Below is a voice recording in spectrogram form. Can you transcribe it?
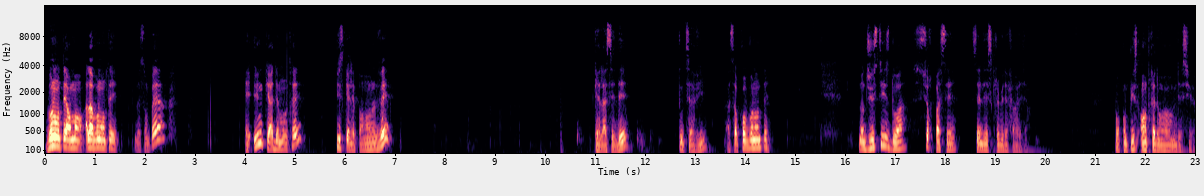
volontairement à la volonté de son père. Et une qui a démontré, puisqu'elle n'est pas enlevée, qu'elle a cédé toute sa vie à sa propre volonté. Notre justice doit surpasser celle des scribes et des pharisiens pour qu'on puisse entrer dans le royaume des cieux.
